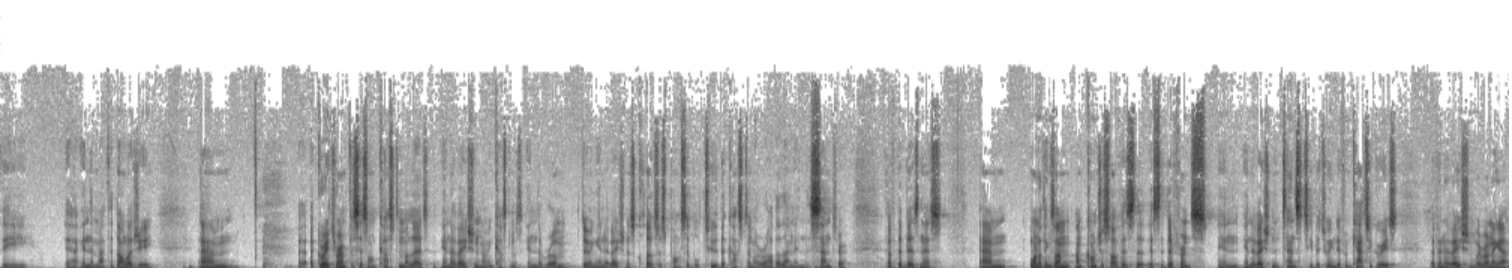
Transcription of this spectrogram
the, uh, in the methodology. Um, a greater emphasis on customer-led innovation, having customers in the room, doing innovation as close as possible to the customer rather than in the center of the business. Um, one of the things I'm, I'm conscious of is the, is the difference in innovation intensity between different categories of innovation. We're running a,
